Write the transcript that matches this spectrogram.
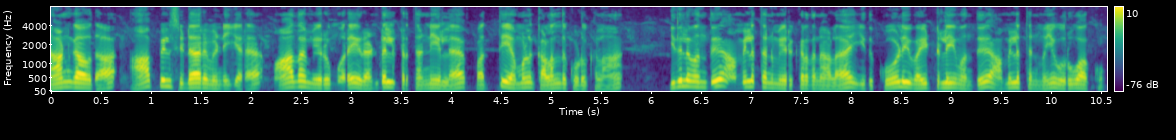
நான்காவதா? ஆப்பிள் சிடார் வினிகரை மாதம் இருமுறை ரெண்டு லிட்டர் தண்ணீரில் பத்து எம்எல் கலந்து கொடுக்கலாம். இதில் வந்து அமிலத்தன்மை இருக்கிறதுனால இது கோழி வயிற்றுலேயும் வந்து அமிலத்தன்மையை உருவாக்கும்.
